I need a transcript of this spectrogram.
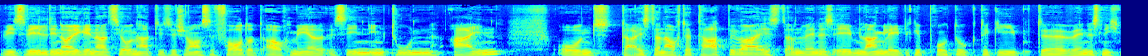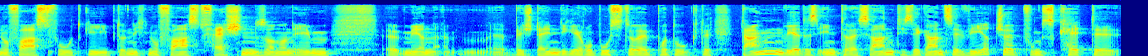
wie es will, die neue Generation hat diese Chance, fordert auch mehr Sinn im Tun ein. Und da ist dann auch der Tatbeweis, dann wenn es eben langlebige Produkte gibt, äh, wenn es nicht nur Fast Food gibt und nicht nur Fast Fashion, sondern eben äh, mehr äh, beständige, robustere Produkte, dann wird es interessant, diese ganze Wertschöpfungskette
